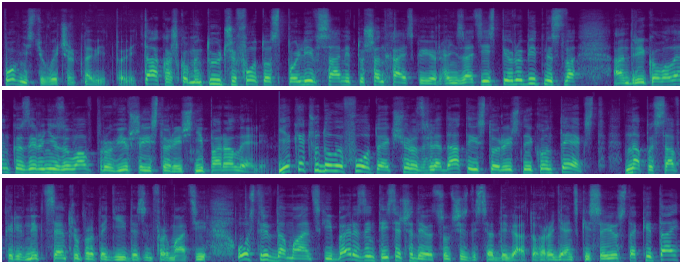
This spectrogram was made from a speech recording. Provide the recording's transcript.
Повністю вичерпна відповідь. Також коментуючи фото з полів саміту Шанхайської організації співробітництва, Андрій Коваленко зіронізував, провівши історичні паралелі. Яке чудове фото, якщо розглядати історичний контекст, написав керівник центру протидії дезінформації. Острів Даманський, березень 1969-го. Радянський Союз та Китай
